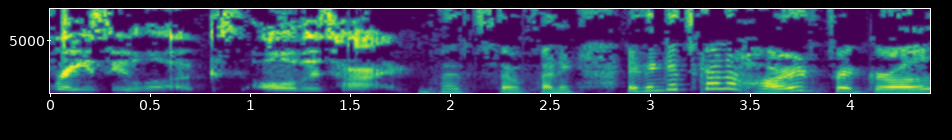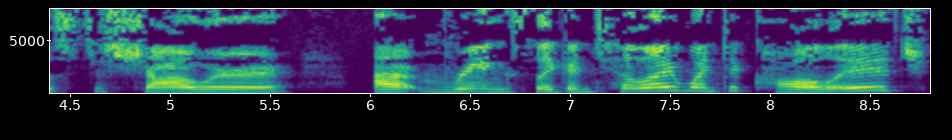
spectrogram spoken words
crazy looks all the time. That's so funny. I think it's kind of hard for girls to shower at rinks. Like until I went to college,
